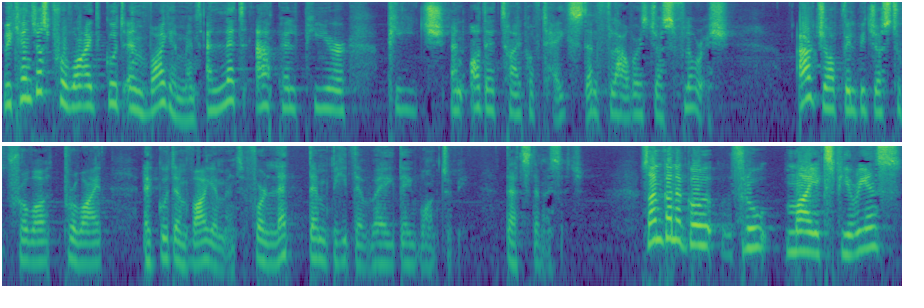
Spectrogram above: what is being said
We can just provide good environment and let apple, pear, peach, and other type of taste and flowers just flourish. Our job will be just to provo- provide a good environment for let them be the way they want to be. That's the message. So I'm going to go through my experience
